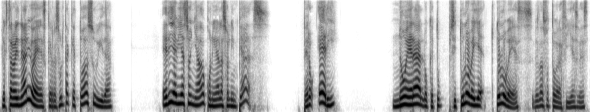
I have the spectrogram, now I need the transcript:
lo extraordinario es que resulta que toda su vida Eddie había soñado con ir a las Olimpiadas. Pero Eddie no era lo que tú, si tú lo veías, tú lo ves, ves las fotografías, ves,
